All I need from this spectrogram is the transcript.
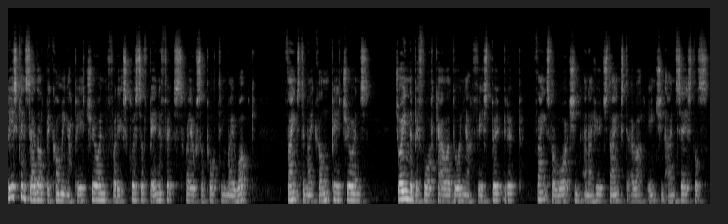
Please consider becoming a Patreon for exclusive benefits while supporting my work. Thanks to my current Patreons. Join the Before Caledonia Facebook group. Thanks for watching and a huge thanks to our ancient ancestors.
